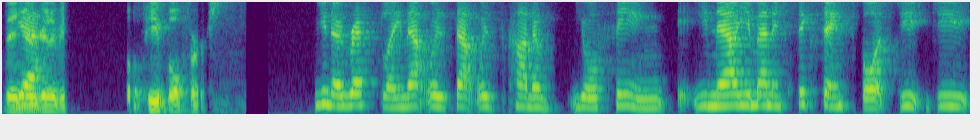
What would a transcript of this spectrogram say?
then yeah. you're going to be people first. You know, wrestling that was that was kind of your thing. You now you manage 16 sports. Do you, do you,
